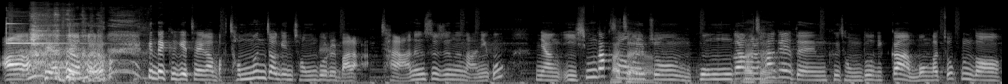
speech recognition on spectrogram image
아, 근데 그게 제가 막 전문적인 정보를 말 잘 아는 수준은 아니고 그냥 이 심각성을 맞아요. 좀 공감을 맞아요. 하게 된 그 정도니까 뭔가 조금 더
